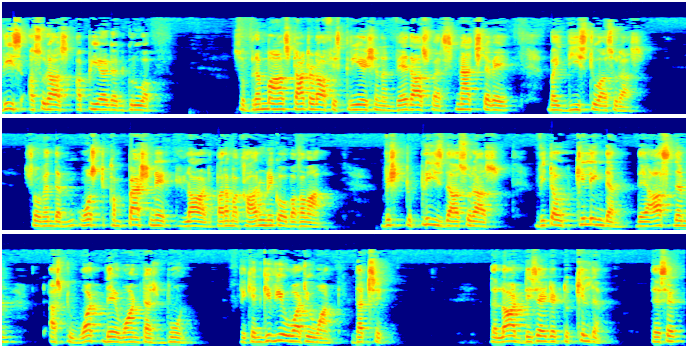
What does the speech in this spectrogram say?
These asuras appeared and grew up. So Brahma started off his creation and Vedas were snatched away by these two asuras. So when the most compassionate Lord Paramakaruniko Bhagavan wished to please the asuras without killing them, they asked them as to what they want as boon. We can give you what you want, that's it. The Lord decided to kill them. They said,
